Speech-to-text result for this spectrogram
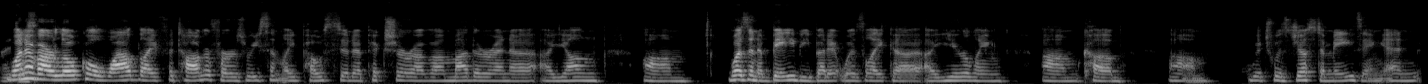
I one just... of our local wildlife photographers recently posted a picture of a mother and a, a young, um, wasn't a baby, but it was like a, a yearling um, cub, um, which was just amazing. And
